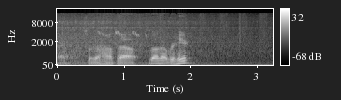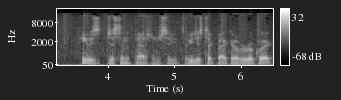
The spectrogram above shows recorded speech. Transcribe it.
Alright, so we're gonna hop out. Run over here. He was just in the passenger seat, so he just took back over real quick.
